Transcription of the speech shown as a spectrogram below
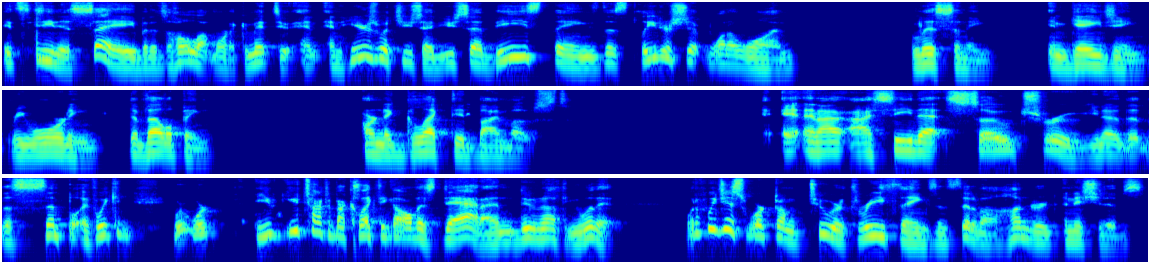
it's easy to say, but it's a whole lot more to commit to. And and here's what you said. You said these things, this leadership 101, listening, engaging, rewarding, developing, are neglected by most. And, and I, I, see that so true. You know, the, the simple, if we can, we're, we're, you, you talked about collecting all this data and do nothing with it. What if we just worked on two or three things instead of a hundred initiatives?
